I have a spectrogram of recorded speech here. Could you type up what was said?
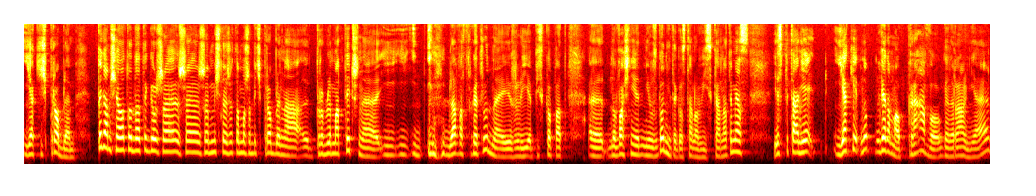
jakiś problem. Pytam się o to dlatego, że, że, że myślę, że to może być problem problematyczne i, i, i, dla Was trochę trudne, jeżeli episkopat e, no właśnie nie uzgodni tego stanowiska. Natomiast jest pytanie, jakie, no wiadomo, prawo generalnie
